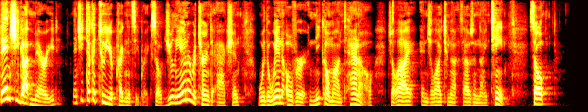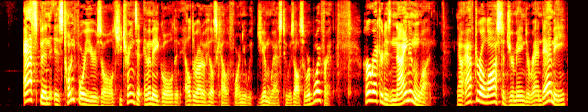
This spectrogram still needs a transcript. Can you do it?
Then she got married and she took a two year pregnancy break. So Julianna returned to action with a win over Nico Montano July in July 2019. So Aspen is 24 years old. She trains at MMA Gold in El Dorado Hills, California with Jim West, who is also her boyfriend. Her record is 9 and 1. Now, after a loss to Germaine de Randamie,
